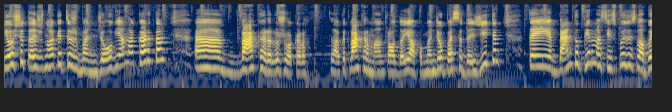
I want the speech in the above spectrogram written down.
Jau šitą, žinokit, išbandžiau vieną kartą, vakar ar už vakar. Laukit, vakar, man atrodo, jo, pabandžiau pasidažyti. Tai bent jau pirmas įspūdis labai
